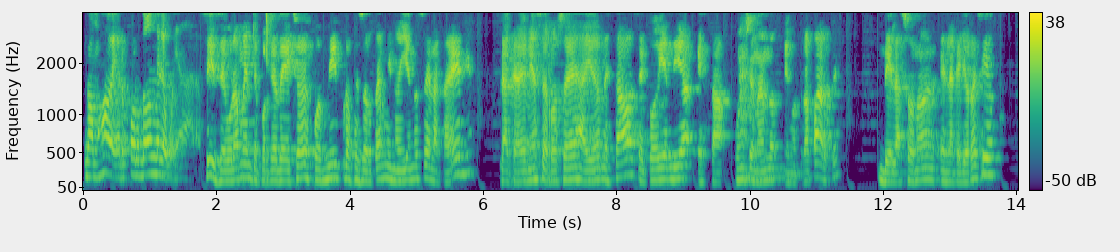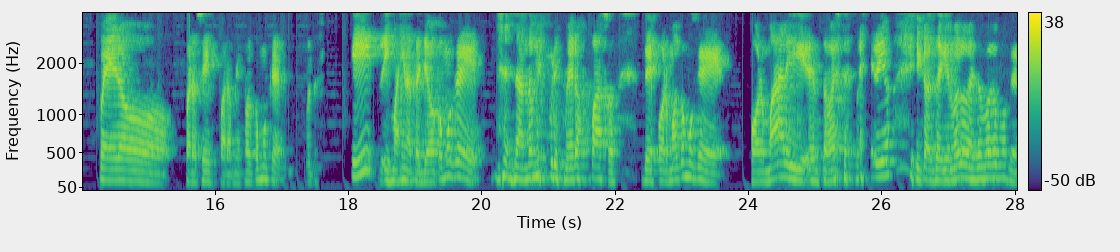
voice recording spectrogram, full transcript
vamos a ver por dónde le voy a dar. Sí, seguramente, porque de hecho después mi profesor terminó yéndose de la academia. La academia cerró sedes ahí donde estaba. Que hoy en día está funcionando en otra parte de la zona en la que yo resido. Pero, pero sí, para mí fue como que. Y imagínate, yo como que dando mis primeros pasos de forma como que formal y en todo este medio y conseguirme con eso fue como que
